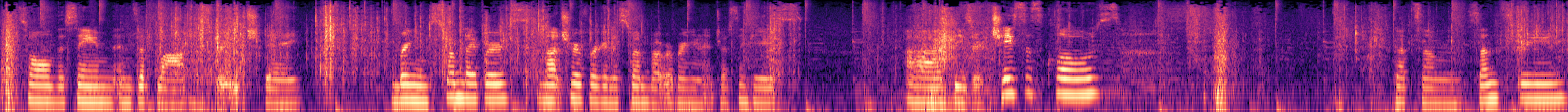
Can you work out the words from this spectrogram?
It's all the same in Ziplocs for each day. I'm bringing swim diapers. I'm not sure if we're going to swim, but we're bringing it just in case. Uh, these are Chase's clothes. Got some sunscreen.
